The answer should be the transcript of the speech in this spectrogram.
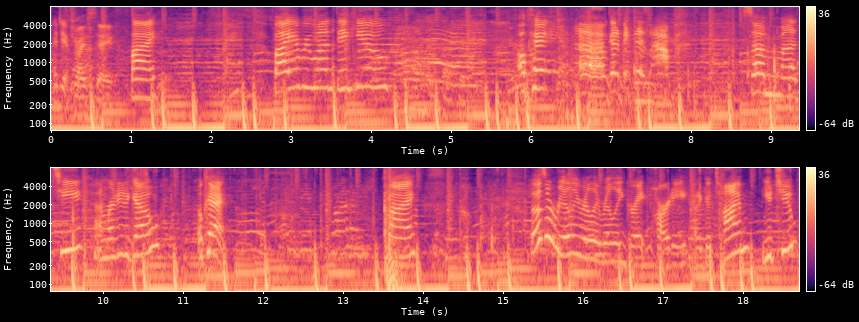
I do. Drive safe. Bye. Bye, everyone. Thank you. Okay, uh, I'm gonna pick this up. Some uh, tea. I'm ready to go. Okay. Bye. That was a really, really, really great party. Had a good time. YouTube.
